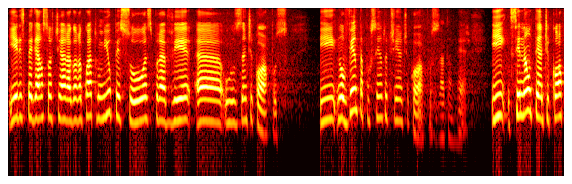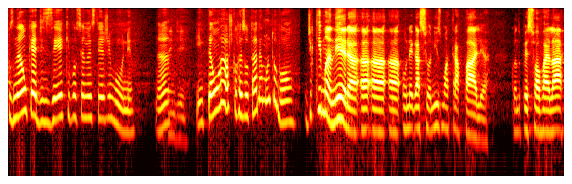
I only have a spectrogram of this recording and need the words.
E eles pegaram, sortearam agora 4 mil pessoas para ver ah, os anticorpos. E 90% tinha anticorpos. Exatamente. É. E se não tem anticorpos, não quer dizer que você não esteja imune. Né? Entendi. Então, eu acho que o resultado é muito bom. De que maneira a- a- a- o negacionismo atrapalha? Quando o pessoal vai lá,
